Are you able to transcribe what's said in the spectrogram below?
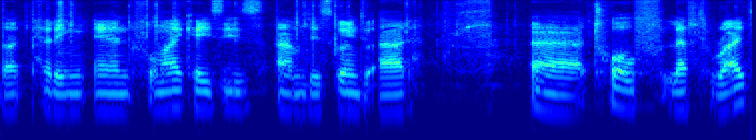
that padding and for my cases I'm just going to add uh, 12 left right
